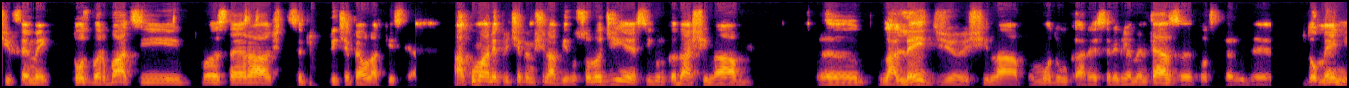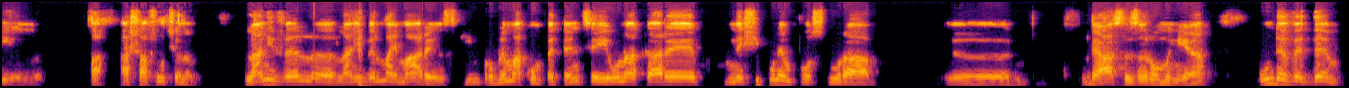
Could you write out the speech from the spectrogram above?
și femei. Toți bărbații, ăsta era și se pricepeau la chestia. Acum ne pricepem și la virusologie, sigur că da, și la, uh, la legi și la modul în care se reglementează tot felul de domenii. În... A, așa funcționăm. La nivel, la nivel mai mare, în schimb, problema competenței e una care ne și pune în postura Uh, de astăzi în România, unde vedem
